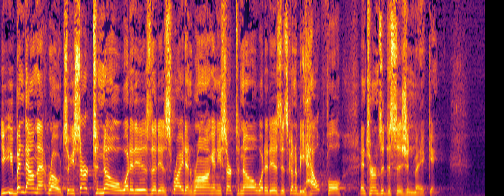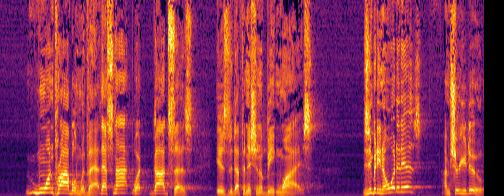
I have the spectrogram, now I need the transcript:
You, have been down that road, so you start to know what it is that is right and wrong, and you start to know what it is that's going to be helpful in terms of decision making. One problem with that that's not what God says is the definition of being wise. Does anybody know what it is? I'm sure you do.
